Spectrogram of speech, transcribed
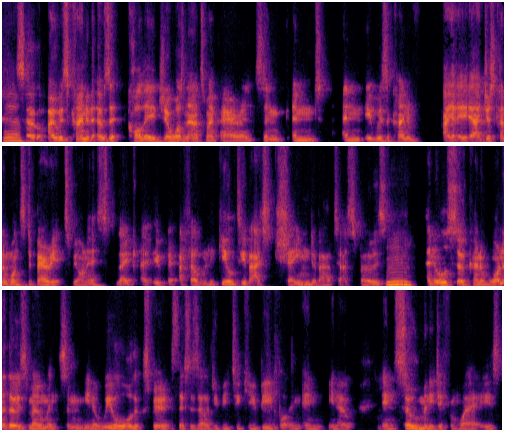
yeah. so i was kind of i was at college. I wasn't out to my parents and and and it was a kind of I, I just kind of wanted to bury it, to be honest. Like I, I felt really guilty, but I was ashamed about it, I suppose. Mm. And also, kind of one of those moments, and you know, we all experience this as LGBTQ people in, in you know, in so many different ways,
